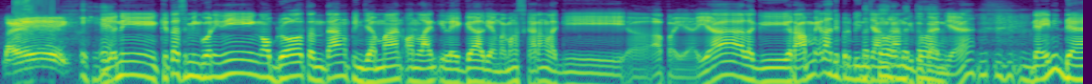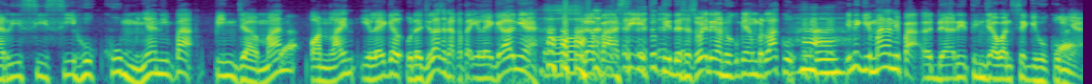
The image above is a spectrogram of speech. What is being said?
Baik. Iya nih, kita semingguan ini ngobrol tentang pinjaman online ilegal yang memang sekarang lagi eh, apa ya? Ya, lagi rame lah diperbincangkan Betul, gitu betul. kan ya. Mm, mm, mm. Nah, ini dari sisi hukumnya nih Pak, pinjaman online ilegal. Udah jelas ada kata ilegalnya. Betul. Udah pasti itu tidak sesuai dengan hukum yang berlaku. Ini gimana nih Pak eh, dari tinjauan segi hukumnya?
